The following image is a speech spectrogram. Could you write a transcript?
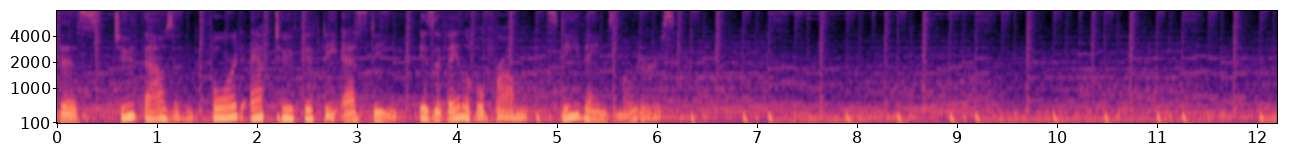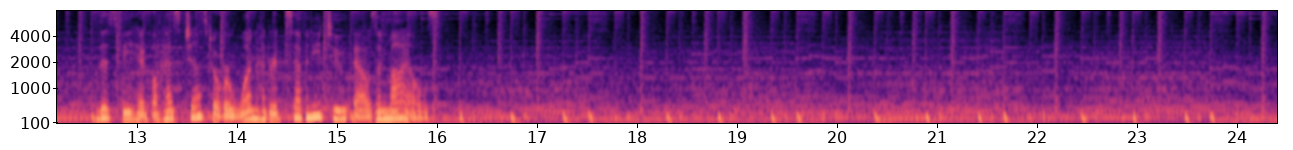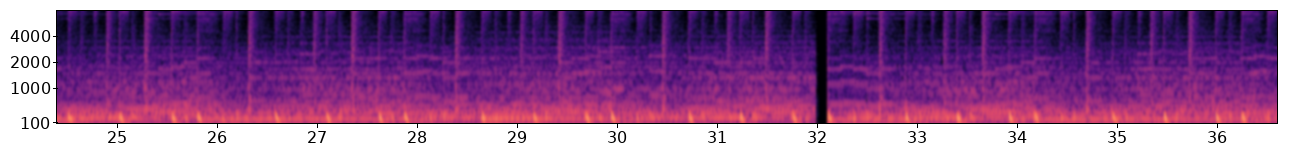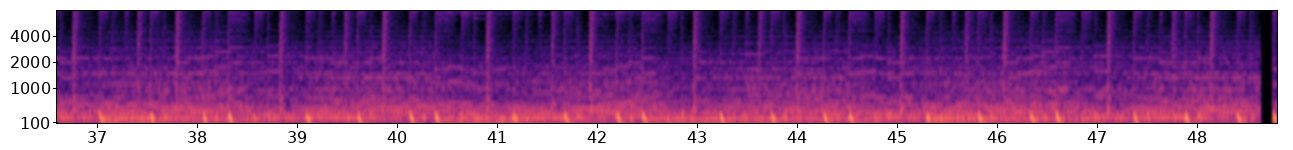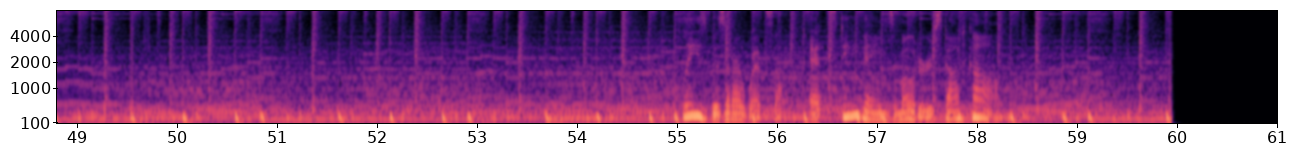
This 2000 Ford F-250 SD is available from Steve Ames Motors. This vehicle has just over 172,000 miles. Please visit our website at steveamesmotors.com.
